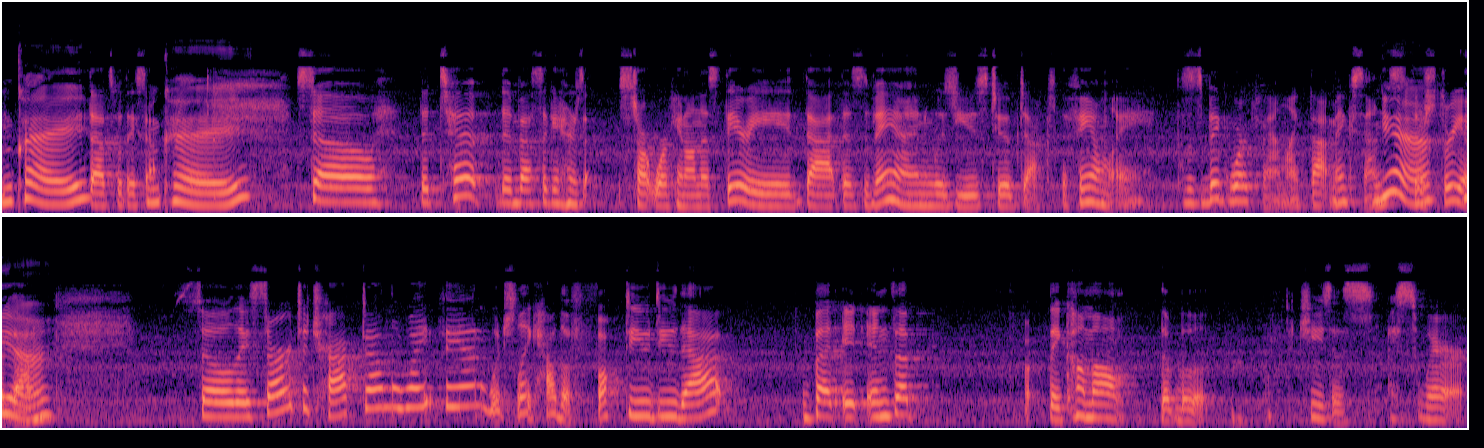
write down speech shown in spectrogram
Okay. That's what they said. Okay. So the tip, the investigators start working on this theory that this van was used to abduct the family because it's a big work van. Like that makes sense. Yeah. There's three of yeah. them. So they start to track down the white van, which like how the fuck do you do that? But it ends up they come out the Jesus, I swear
